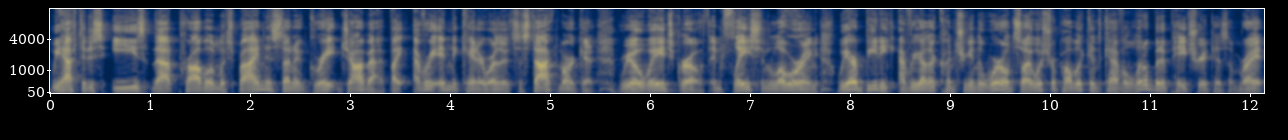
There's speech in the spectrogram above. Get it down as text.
we have to just ease that problem, which Biden has done a great job at by every indicator, whether it's the stock market, real wage growth growth, inflation lowering, we are beating every other country in the world. So I wish Republicans could have a little bit of patriotism, right?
